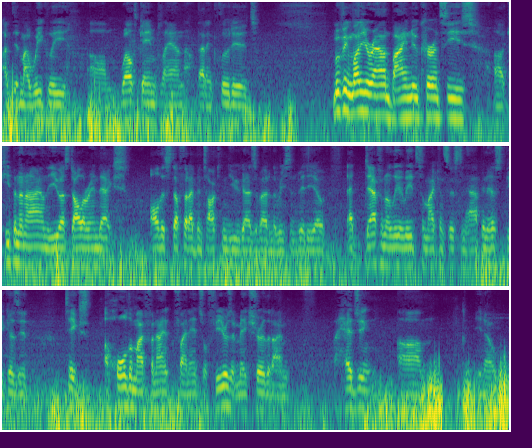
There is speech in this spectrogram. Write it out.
I did my weekly um, wealth game plan that included moving money around, buying new currencies, uh, keeping an eye on the US dollar index, all this stuff that I've been talking to you guys about in the recent video. That definitely leads to my consistent happiness because it takes a hold of my financial fears. It makes sure that I'm hedging, um, you know,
